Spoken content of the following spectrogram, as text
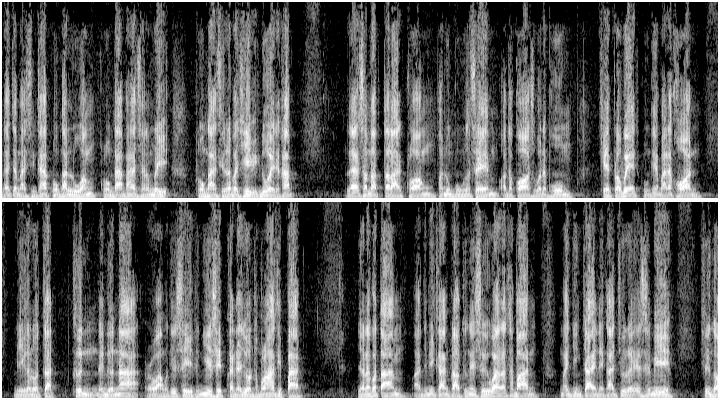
และจำหน่ายสินค้าโครงการหลวง โครงการพระราชดำริโครงการศิลปาชีพอีกด้วยนะครับ และสำหรับตลาดคลองพดุงกรุงเกษมอตกสุวรรณภูมิ เขตประเวศกรุงเทพมหานคร มีกำหนดจัดขึ้นในเดือนหน้าระหว่างวันที่ 4 ถึง 20 กันยายน 2558 อย่างไรก็ตามอาจจะมีการกล่าวถึงในสื่อว่ารัฐบาลไม่จริงใจในการช่วยเหลือ SME ซึ่งก็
